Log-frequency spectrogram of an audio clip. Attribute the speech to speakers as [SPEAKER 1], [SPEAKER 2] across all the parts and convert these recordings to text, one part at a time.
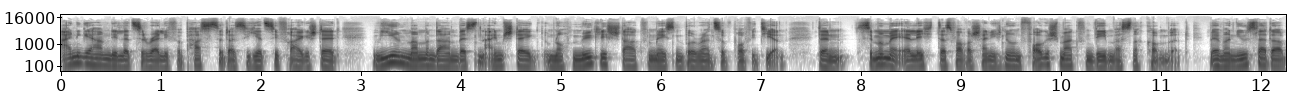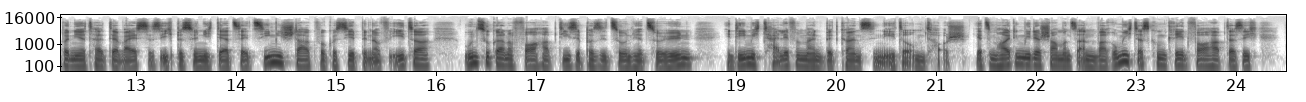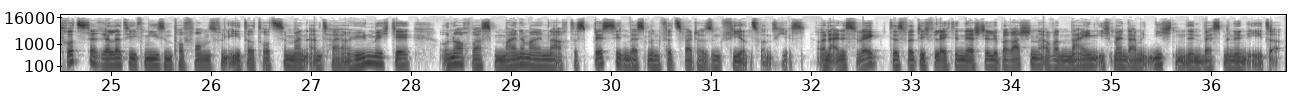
[SPEAKER 1] Einige haben die letzte Rallye verpasst, sodass sich jetzt die Frage stellt, wie und wann man da am besten einsteigt, um noch möglichst stark vom nächsten Bullrun zu profitieren. Denn, sind wir mal ehrlich, das war wahrscheinlich nur ein Vorgeschmack von dem, was noch kommen wird. Wer mein Newsletter abonniert hat, der weiß, dass ich persönlich derzeit ziemlich stark fokussiert bin auf Ether und sogar noch vorhabe, diese Position hier zu erhöhen, indem ich Teile von meinen Bitcoins in Ether umtausche. Jetzt im heutigen Video schauen wir uns an, warum ich das konkret vorhabe, dass ich trotz der relativ miesen Performance von Ether trotzdem meinen Anteil erhöhen möchte und auch was meiner Meinung nach das beste Investment für 2024 ist. Und eines weg, das wird dich vielleicht an der Stelle überraschen, aber nein, ich meine damit nicht ein Investment in Ether.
